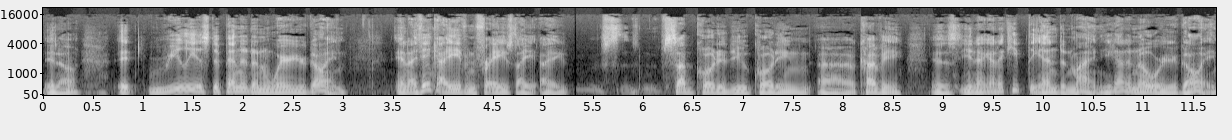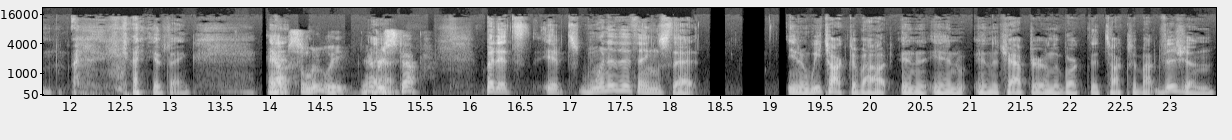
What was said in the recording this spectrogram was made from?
You know, it really is dependent on where you're going. And I think I even phrased, I, I subquoted you quoting uh, Covey is, you know, got to keep the end in mind. You got to know where you're going, kind of thing. Absolutely, every uh, step. But it's it's one of the things that you know we talked about in in in the chapter in the book that talks about vision,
